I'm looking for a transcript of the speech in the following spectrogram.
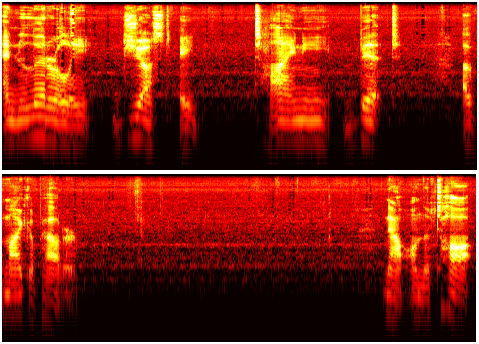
and literally just a tiny bit of mica powder. Now on the top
